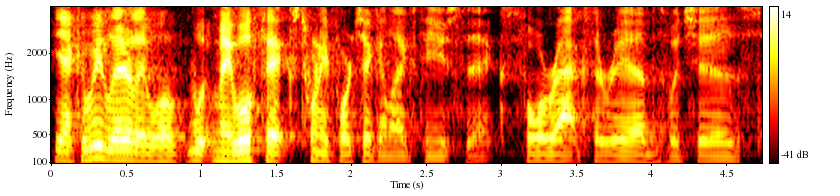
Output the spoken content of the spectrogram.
Yeah, because we literally will. I mean, we'll fix 24 chicken legs to use six, four racks of ribs, which is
